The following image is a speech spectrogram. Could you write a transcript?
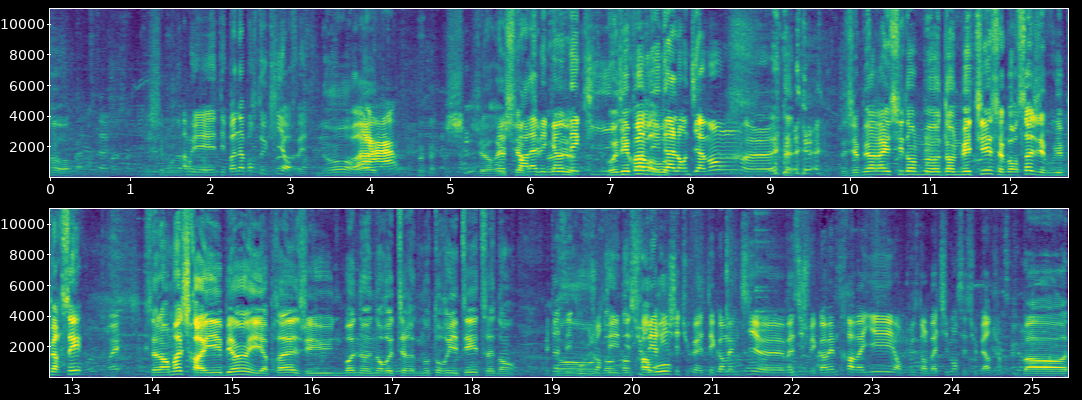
ouais. J'ai acheté mon Ah mais t'es pas n'importe qui en fait. Non, Ah, j'ai Là, réussi je parle un petit avec peu. un mec qui, Au qui départ, les dalles en diamant. euh. J'ai bien réussi dans le, dans le métier, c'est pour ça que j'ai voulu percer. Ouais. C'est normal, je travaillais bien et après j'ai eu une bonne notori- notoriété dans, c'est ouf, genre t'es super travaux. riche et tu t'es quand même dit, euh, vas-y, je vais quand même travailler. En plus, dans le bâtiment, c'est super dur. Bah,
